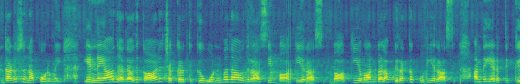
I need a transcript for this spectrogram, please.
தனுசுனா பொறுமை. என்னையாவது அதாவது காலச்சக்கரத்துக்கு ஒன்பதாவது ராசி பாக்கிய ராசி. பாக்கியவான்களாக பிறக்கக்கூடிய ராசி. அந்த இடத்துக்கு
